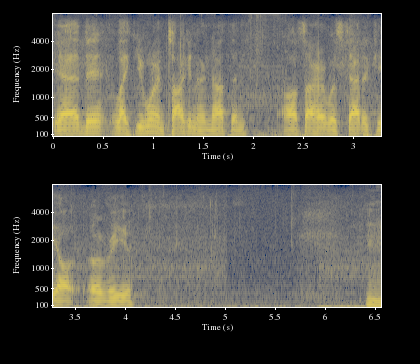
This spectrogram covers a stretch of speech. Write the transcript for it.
Yeah, it didn't, like you weren't talking or nothing. All I heard was staticky all over you. Hmm.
